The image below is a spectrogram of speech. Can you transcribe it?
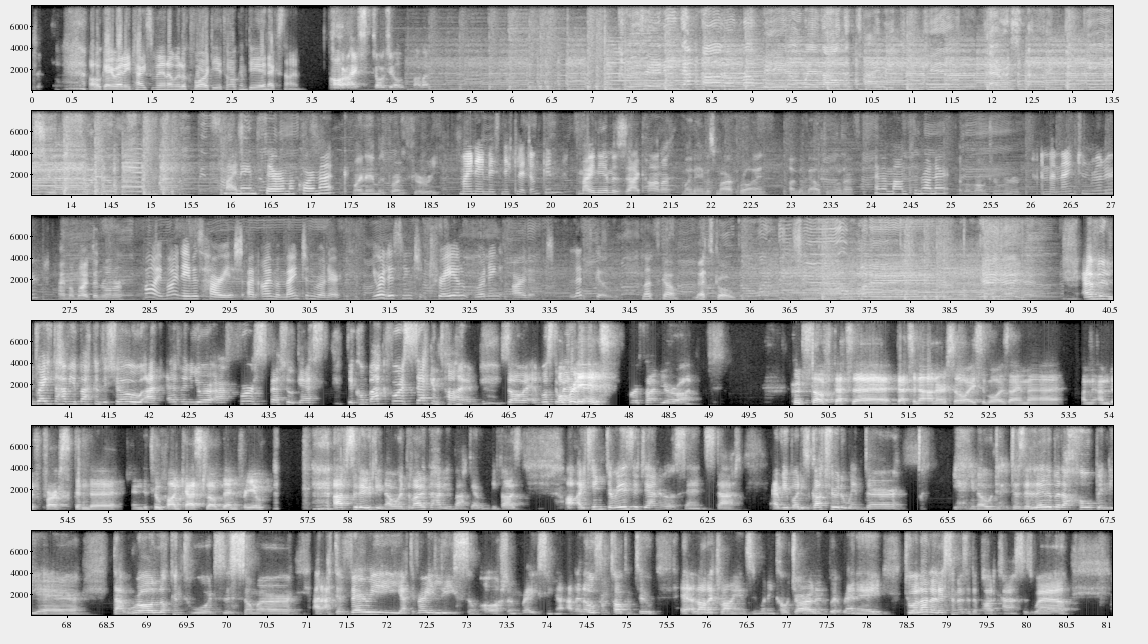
Okay, ready. Thanks man, minute. We look forward to you talking to you next time. All right. Talk to you all. Bye bye. My name's Sarah McCormack. My name is Brian Fury. My name is Nicola Duncan. My name is Zach Hanna. My name is Mark Ryan. I'm a mountain runner. I'm a mountain runner. I'm a mountain runner. I'm a mountain runner. I'm a mountain runner. Hi, my name is Harriet and I'm a mountain runner. You're listening to Trail Running Ireland. Let's go. Let's go. Let's go. Evan, great to have you back on the show. And Evan, you're our first special guest to come back for a second time. So it must have oh, been brilliant. first time you're on. Good stuff. That's uh that's an honor. So I suppose I'm uh I'm, I'm the first in the in the two podcast club then for you. Absolutely. Now we're delighted to have you back, Evan, because I think there is a general sense that everybody's got through the winter you know, there's a little bit of hope in the air that we're all looking towards this summer, and at the very, at the very least, some autumn racing. And I know from talking to eh, a lot of clients in Winning Coach Ireland with Rene, to a lot of listeners of the podcast as well,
